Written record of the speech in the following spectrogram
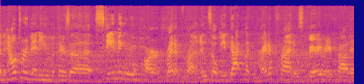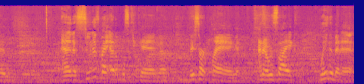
an outdoor venue, but there's a standing room part right up front. And so we had gotten like right up front. It was very very crowded. And as soon as my edibles kick in, they start playing, and I was like, wait a minute.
